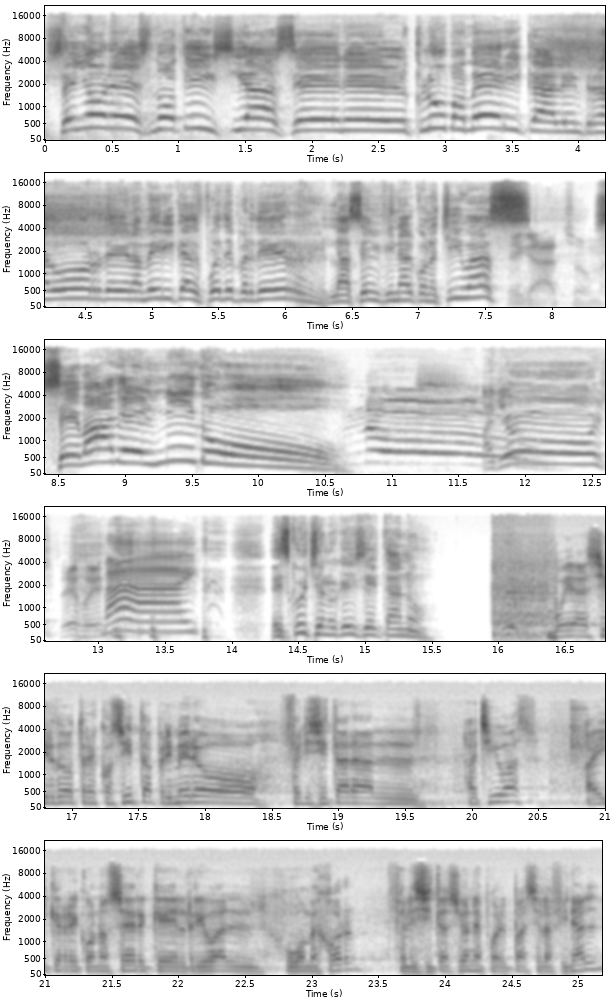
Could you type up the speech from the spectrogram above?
señores, noticias en el Club América. El entrenador del América, después de perder la semifinal con las Chivas, Qué gacho. se va del nido. ¡No! ¡Adiós! Bye. Escuchen lo que dice el Tano. Voy a decir dos o tres cositas. Primero, felicitar al, a Chivas. Hay que reconocer que el rival jugó mejor. Felicitaciones por el pase a la final.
